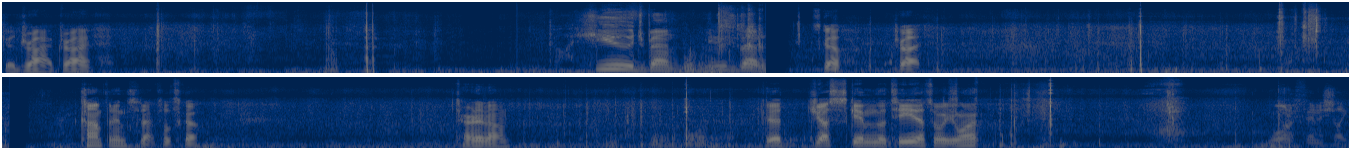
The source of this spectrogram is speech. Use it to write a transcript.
Good drive, drive. God, huge bend, huge bend. Let's go, drive. Confident steps, let's go. Turn it on. Good, just skim the tee, that's what you want? You want to finish like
